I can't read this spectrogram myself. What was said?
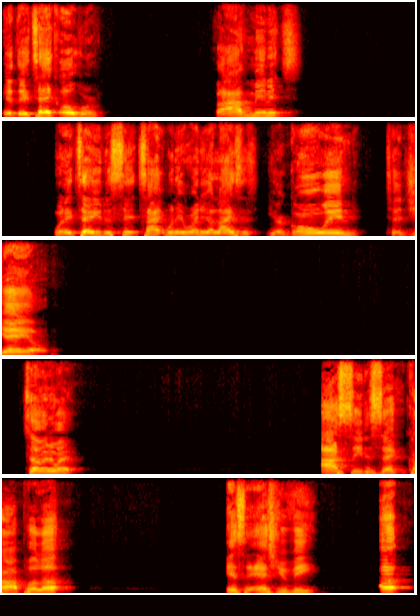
if they take over five minutes, when they tell you to sit tight when they run your license, you're going to jail. So, anyway, I see the second car pull up. It's an SUV. Up,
